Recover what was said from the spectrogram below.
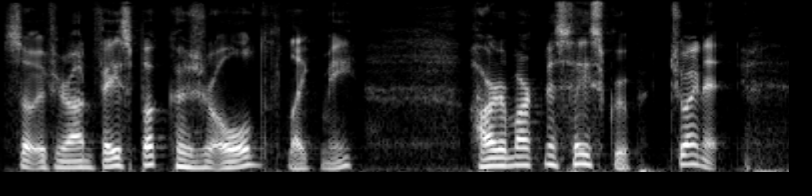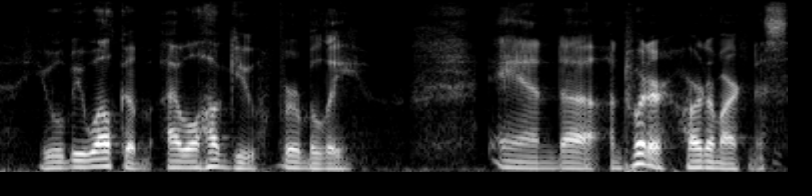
So if you're on Facebook because you're old like me, Heart of Markness Face Group, join it. You will be welcome. I will hug you verbally. And uh, on Twitter, Heart of Markness.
